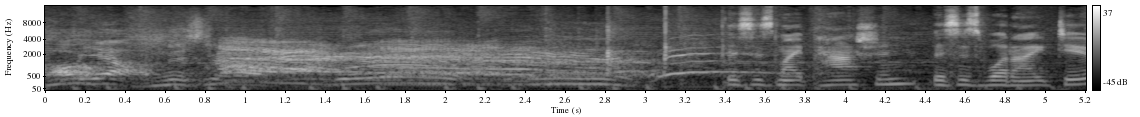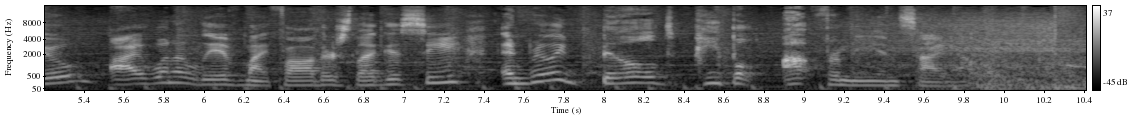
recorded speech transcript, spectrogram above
Oh yeah, Mr. This is my passion. This is what I do. I want to live my father's legacy and really build people up from the inside out.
